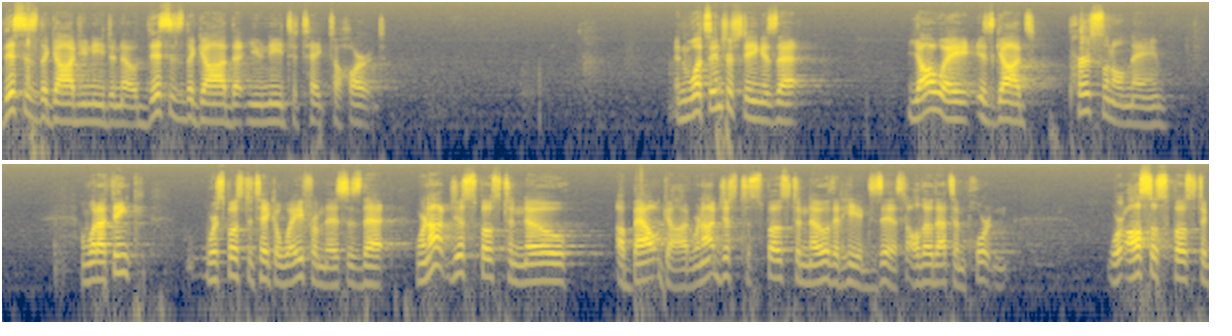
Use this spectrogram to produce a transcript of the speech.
this is the God you need to know. This is the God that you need to take to heart. And what's interesting is that Yahweh is God's personal name. And what I think we're supposed to take away from this is that we're not just supposed to know about God, we're not just supposed to know that He exists, although that's important. We're also supposed to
